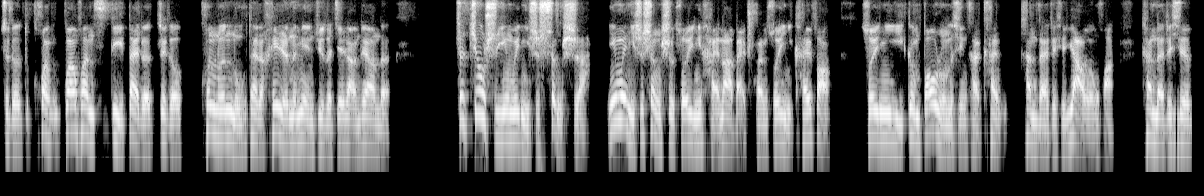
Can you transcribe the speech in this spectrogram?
这个宦官宦子弟带着这个昆仑奴、带着黑人的面具在街上这样的，这就是因为你是盛世啊，因为你是盛世，所以你海纳百川，所以你开放，所以你以更包容的心态看看待这些亚文化，看待这些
